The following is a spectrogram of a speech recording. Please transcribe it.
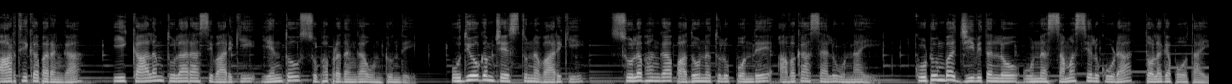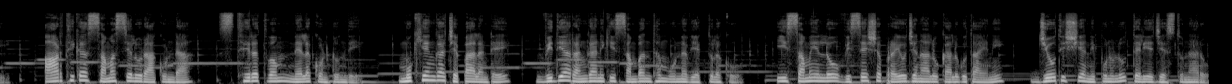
ఆర్థికపరంగా ఈ కాలం తులారాశి వారికి ఎంతో శుభప్రదంగా ఉంటుంది. ఉద్యోగం చేస్తున్న వారికి సులభంగా పదోన్నతులు పొందే అవకాశాలు ఉన్నాయి. కుటుంబ జీవితంలో ఉన్న సమస్యలు కూడా తొలగపోతాయి. ఆర్థిక సమస్యలు రాకుండా స్థిరత్వం నెలకొంటుంది. ముఖ్యంగా చెప్పాలంటే విద్యా రంగానికి సంబంధం ఉన్న వ్యక్తులకు ఈ సమయంలో విశేష ప్రయోజనాలు కలుగుతాయని జ్యోతిష్య నిపుణులు తెలియజేస్తున్నారు.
